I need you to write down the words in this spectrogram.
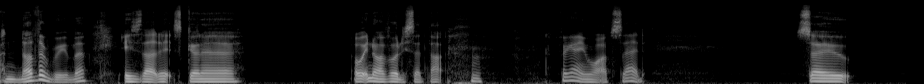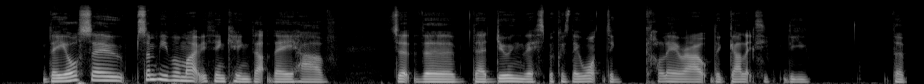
another rumor is that it's gonna oh wait no I've already said that forgetting what I've said so they also some people might be thinking that they have that the they're doing this because they want to clear out the galaxy the the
